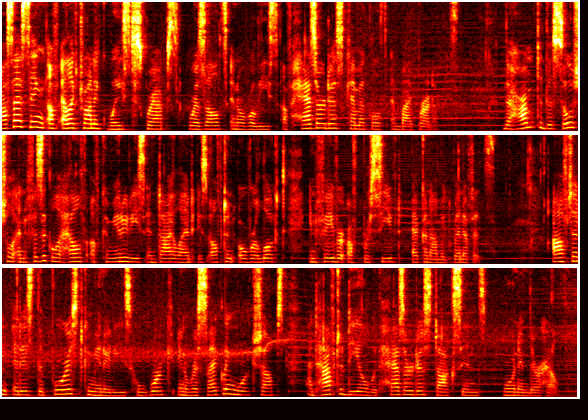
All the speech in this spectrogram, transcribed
Processing of electronic waste scraps results in a release of hazardous chemicals and byproducts. The harm to the social and physical health of communities in Thailand is often overlooked in favor of perceived economic benefits. Often it is the poorest communities who work in recycling workshops and have to deal with hazardous toxins ruining their health.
